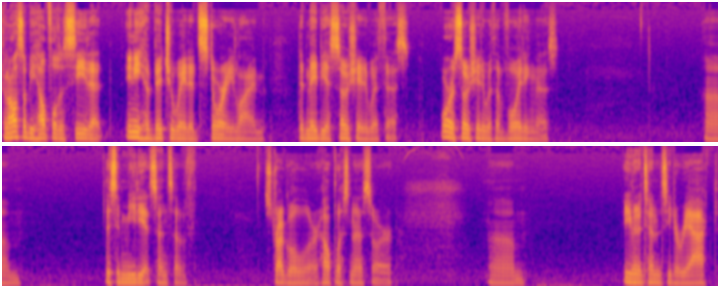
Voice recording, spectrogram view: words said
can also be helpful to see that any habituated storyline that may be associated with this or associated with avoiding this, um, this immediate sense of struggle or helplessness or um, even a tendency to react,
